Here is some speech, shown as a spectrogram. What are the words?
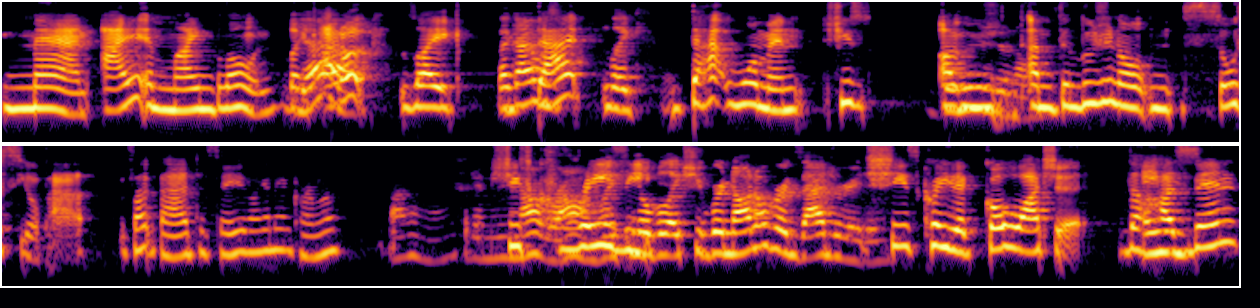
Man, I am mind blown. Like I don't like that guy was that like that woman. She's delusional. um delusional sociopath. Is that bad to say? Am I gonna get karma? I don't know, but I mean, She's crazy. Like, no, but like she, we're not over exaggerating. She's crazy. Like, go watch it. The Amy's- husband,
